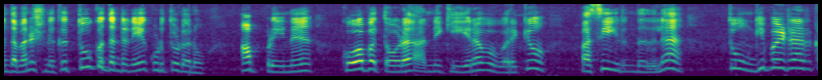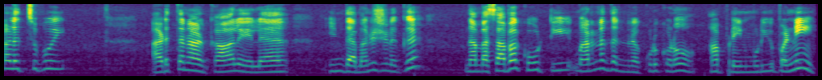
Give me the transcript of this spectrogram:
அந்த மனுஷனுக்கு தூக்கு தண்டனையை கொடுத்துடணும் அப்படின்னு கோபத்தோட அன்னைக்கு இரவு வரைக்கும் பசி இருந்ததில் தூங்கி போயிடுறாரு கழிச்சு போய். அடுத்த நாள் காலையில் இந்த மனுஷனுக்கு நம்ம சபை கூட்டி மரண தண்டனை கொடுக்கணும் அப்படின்னு முடிவு பண்ணி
